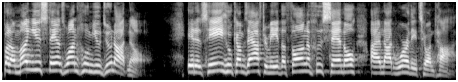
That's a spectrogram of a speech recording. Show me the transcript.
but among you stands one whom you do not know. It is he who comes after me, the thong of whose sandal I am not worthy to untie.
